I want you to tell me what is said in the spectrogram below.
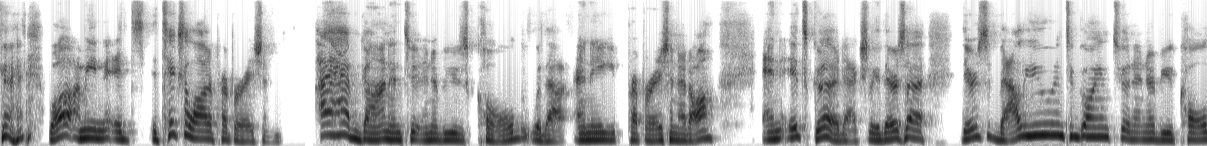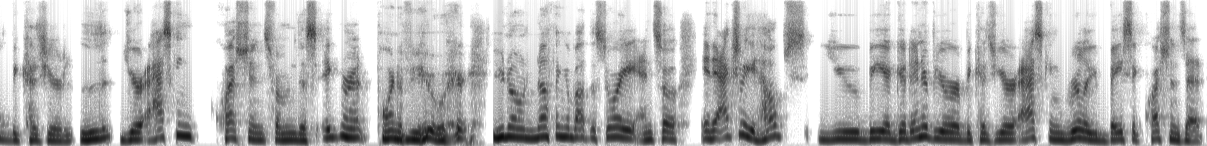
Well i mean it's it takes a lot of preparation. I have gone into interviews cold without any preparation at all and it's good actually. There's a there's value into going to an interview cold because you're you're asking questions from this ignorant point of view where you know nothing about the story. And so it actually helps you be a good interviewer because you're asking really basic questions that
